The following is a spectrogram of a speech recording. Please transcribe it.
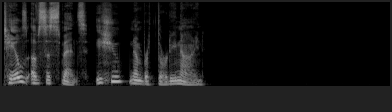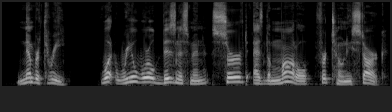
Tales of Suspense, issue number 39. Number 3. What real world businessman served as the model for Tony Stark?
